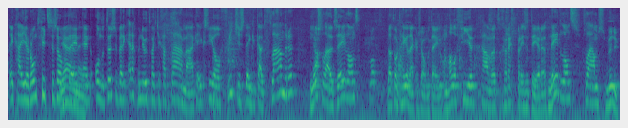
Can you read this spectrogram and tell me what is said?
Ik ga hier rondfietsen zo meteen. En ondertussen ben ik erg benieuwd wat je gaat klaarmaken. Ik zie al frietjes denk ik uit Vlaanderen. Mossel uit Zeeland. Klopt. Dat wordt heel lekker zo meteen. Om half vier gaan we het gerecht presenteren. Het Nederlands-Vlaams menu.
